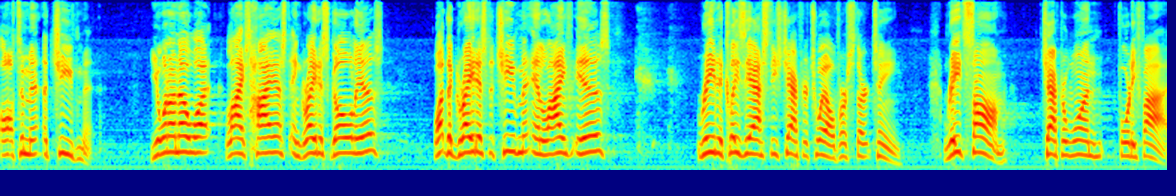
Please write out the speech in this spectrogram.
ultimate achievement. You want to know what life's highest and greatest goal is? What the greatest achievement in life is? Read Ecclesiastes chapter 12, verse 13. Read Psalm chapter 145.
